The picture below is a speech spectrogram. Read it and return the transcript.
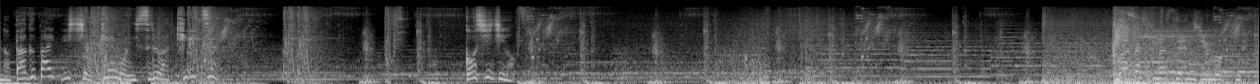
のバグパイ意志を堅固にするは規律ご指示を。私が先陣を切る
